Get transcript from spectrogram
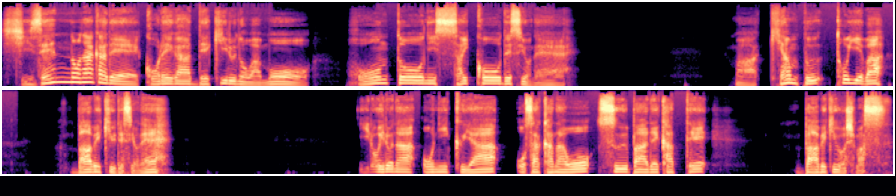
自然の中でこれができるのはもう本当に最高ですよね。まあ、キャンプといえばバーベキューですよね。いろいろなお肉やお魚をスーパーで買ってバーベキューをします。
